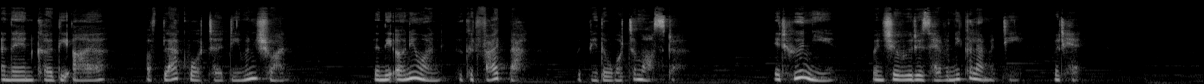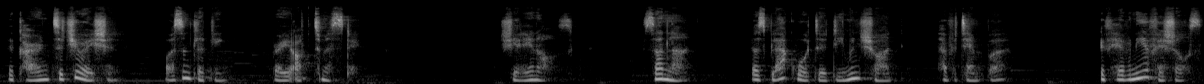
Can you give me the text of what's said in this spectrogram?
and they incurred the ire of Blackwater Demon Xuan, then the only one who could fight back would be the Water Master. Yet who knew when Shi Wudu's heavenly calamity would hit? The current situation wasn't looking very optimistic. Xie Lian asked, San Lang, does Blackwater Demon Xuan have a temper? If heavenly officials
